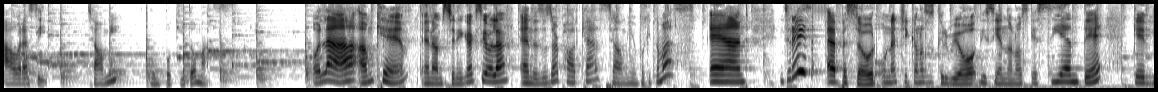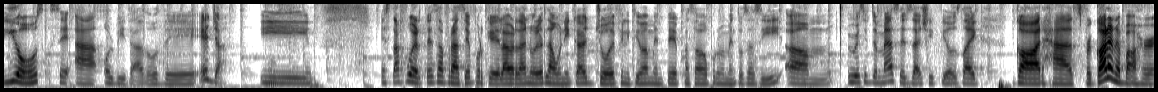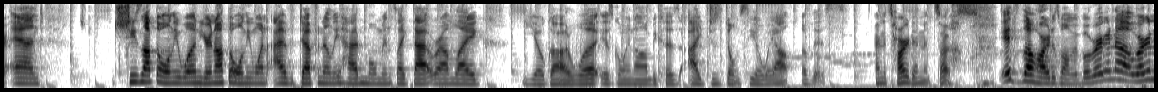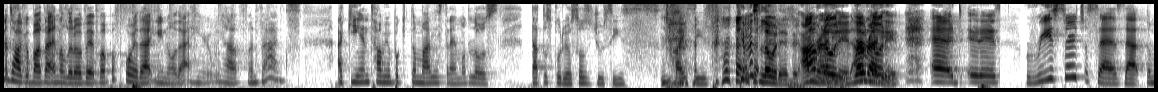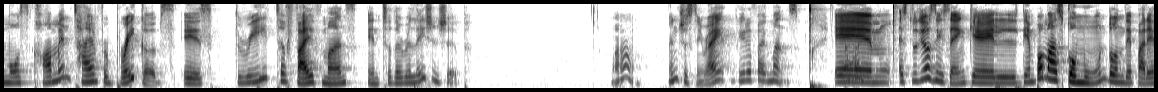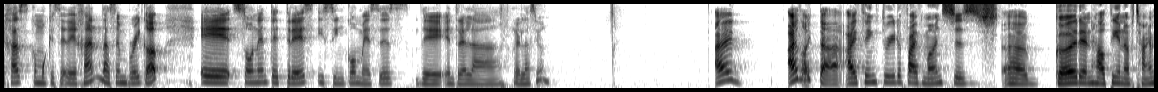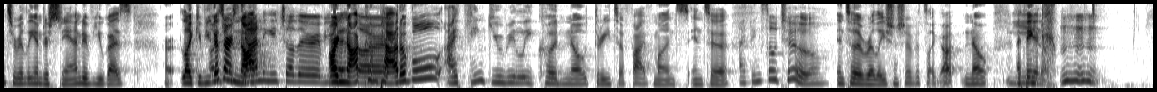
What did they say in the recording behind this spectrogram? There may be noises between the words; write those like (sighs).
Ahora sí, tell me un poquito más. Hola, I'm Kim. And I'm Cindy Gaxiola. And this is our podcast, Tell Me Un Poquito Más. And in today's episode, una chica nos escribió diciéndonos que siente que Dios se ha olvidado de ella. Y está fuerte esa frase porque la verdad no eres la única. Yo definitivamente he pasado por momentos así. Um, we received a message that she feels like God has forgotten about her. And she's not the only one. You're not the only one. I've definitely had moments like that where I'm like, yo, God, what is going on? Because I just don't see a way out of this. And it's hard and it sucks. (sighs) It's the hardest moment, but we're gonna we're gonna talk about that in a little bit. But before that, you know that here we have fun facts. Aquí en Tell Me Un Poquito Más les traemos los datos curiosos, juicies, (laughs) spices. Kim is loaded. (laughs) I'm, I'm loaded. We're I'm ready. loaded. And it is research says that the most common time for breakups is three to five months into the relationship. Wow. Interesting, right? Three to five months. Em, estudios dicen que el tiempo más común donde parejas como que se dejan, hacen breakup, eh, son entre tres y cinco meses de entre la relación. I I like that. I think three to five months is a good and healthy enough time to really understand if you guys are like if you guys are not each other, if you are not compatible. I think you really could know three to five months into I think so too. into a relationship. It's like uh, no. I think. (laughs)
